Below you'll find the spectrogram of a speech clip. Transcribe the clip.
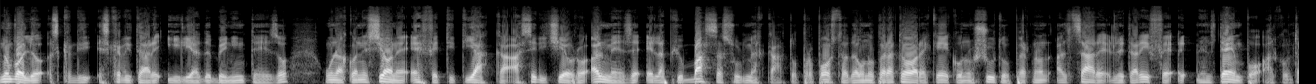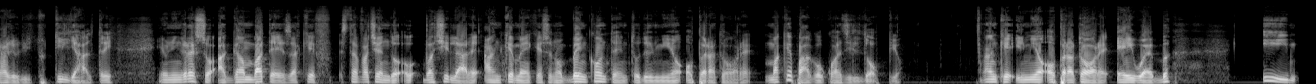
Non voglio screditare Iliad, ben inteso, una connessione FTTH a 16 euro al mese è la più bassa sul mercato, proposta da un operatore che è conosciuto per non alzare le tariffe nel tempo, al contrario di tutti gli altri, è un ingresso a gamba tesa che f- sta facendo vacillare anche me che sono ben contento del mio operatore, ma che pago quasi il doppio. Anche il mio operatore A-Web i,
